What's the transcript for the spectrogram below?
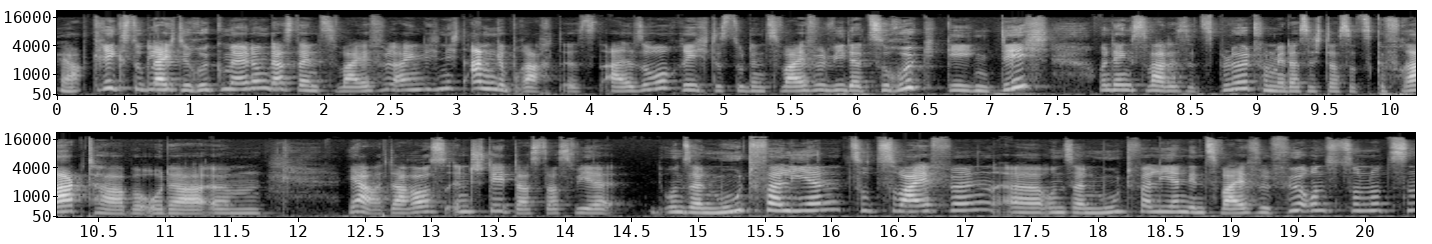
ja. kriegst du gleich die Rückmeldung, dass dein Zweifel eigentlich nicht angebracht ist. Also richtest du den Zweifel wieder zurück gegen dich und denkst, war das jetzt blöd von mir, dass ich das jetzt gefragt habe? Oder ähm, ja, daraus entsteht das, dass wir unseren Mut verlieren zu zweifeln, äh, unseren Mut verlieren, den Zweifel für uns zu nutzen,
